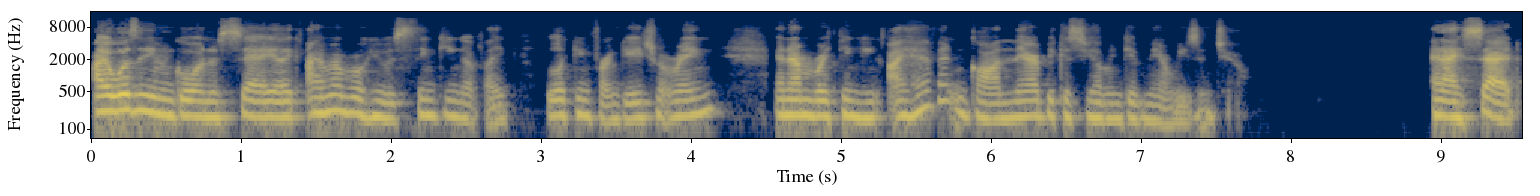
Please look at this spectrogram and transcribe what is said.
I wasn't even going to say, like, I remember he was thinking of like looking for engagement ring. And I remember thinking, I haven't gone there because you haven't given me a reason to. And I said,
